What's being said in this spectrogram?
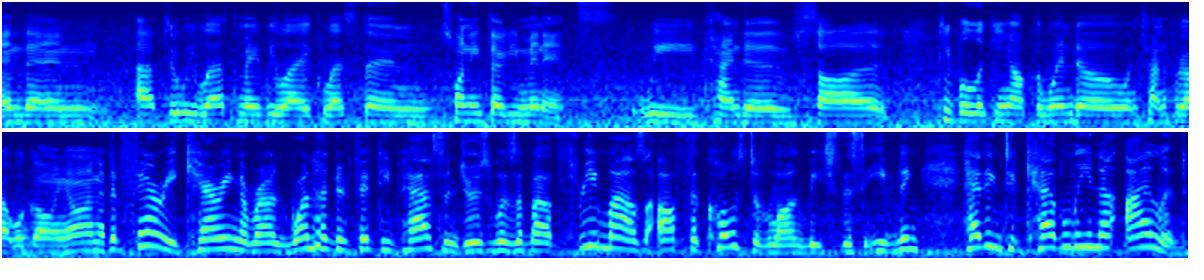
And then after we left, maybe like less than 20, 30 minutes, we kind of saw people looking out the window and trying to figure out what's going on. The ferry carrying around 150 passengers was about three miles off the coast of Long Beach this evening, heading to Catalina Island,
